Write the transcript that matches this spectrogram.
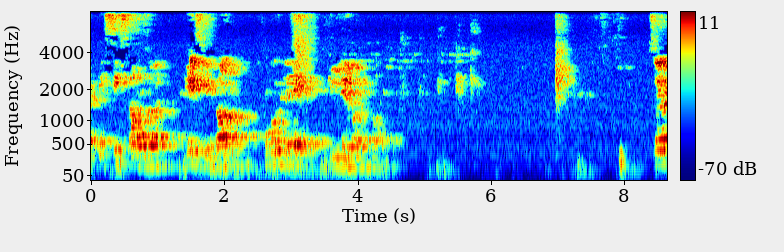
36,000 it's become 4 lakh 11,000 so your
